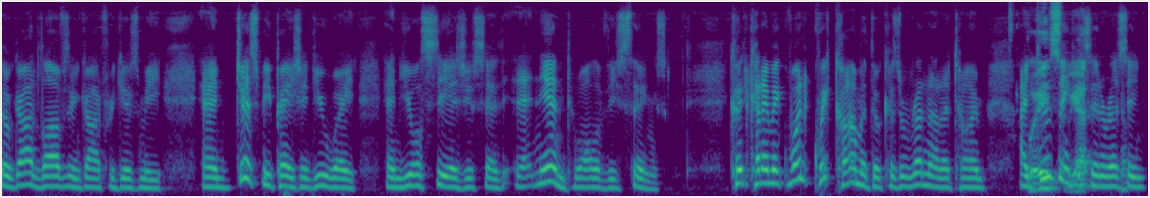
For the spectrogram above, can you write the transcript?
No, God loves and God forgives me, and just be patient. You wait, and you'll see, as you said, an end to all of these things. Could could I make one quick comment though, because we're running out of time? I Please, do think it's interesting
